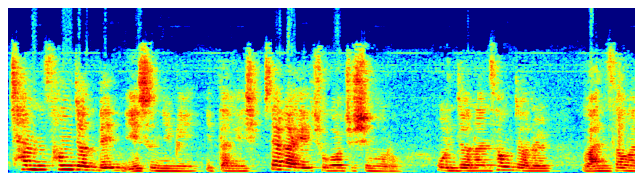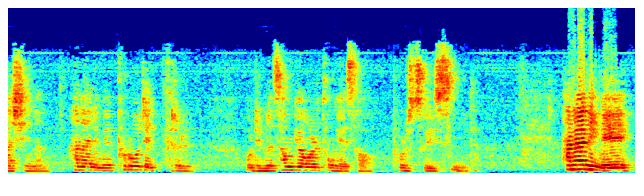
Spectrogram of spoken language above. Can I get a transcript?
참 성전된 예수님이 이 땅에 십자가에 죽어주심으로 온전한 성전을 완성하시는 하나님의 프로젝트를 우리는 성경을 통해서 볼 수 있습니다. 하나님의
